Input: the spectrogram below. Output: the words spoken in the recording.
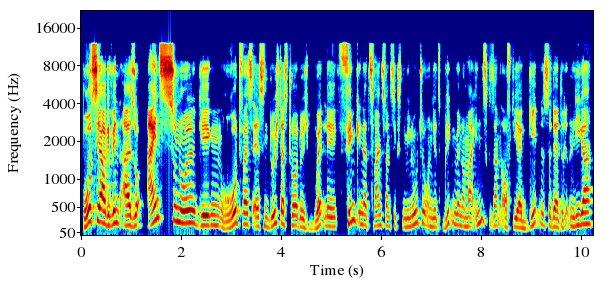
Borussia gewinnt also 1 zu 0 gegen Rot-Weiß Essen durch das Tor durch Bradley Fink in der 22. Minute. Und jetzt blicken wir nochmal insgesamt auf die Ergebnisse der dritten Liga.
